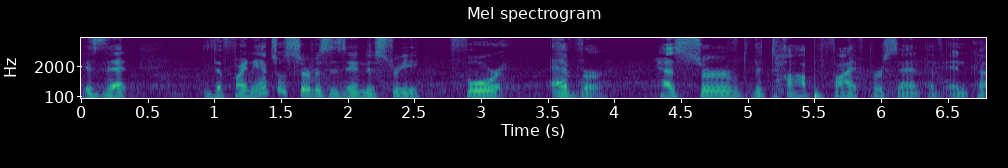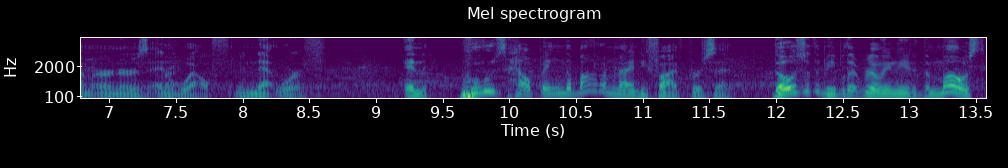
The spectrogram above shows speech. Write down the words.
is that the financial services industry forever has served the top 5% of income earners and right. wealth and net worth. And who's helping the bottom 95%? Those are the people that really need it the most,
